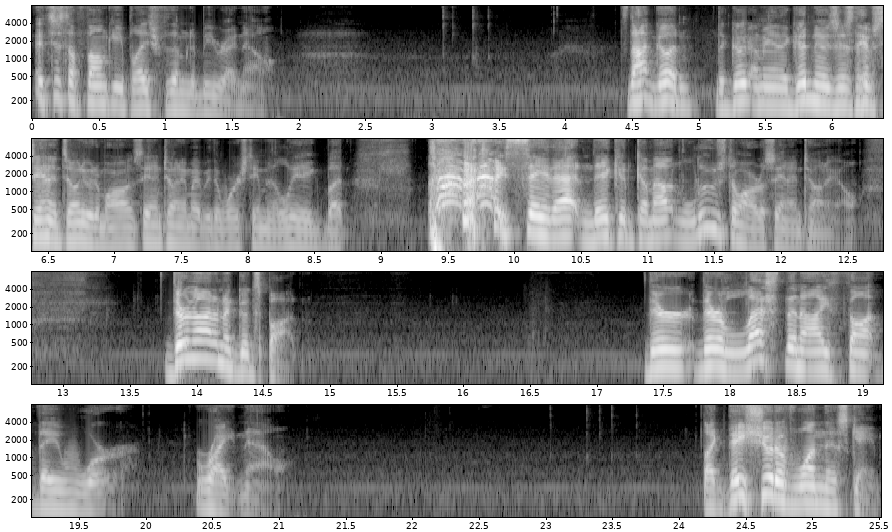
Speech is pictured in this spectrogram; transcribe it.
It's just a funky place for them to be right now. It's not good. The good, I mean, the good news is they have San Antonio tomorrow, and San Antonio might be the worst team in the league. But I say that, and they could come out and lose tomorrow to San Antonio. They're not in a good spot. They're they're less than I thought they were right now. Like they should have won this game.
